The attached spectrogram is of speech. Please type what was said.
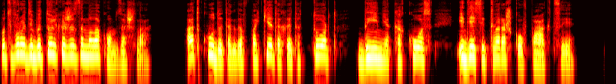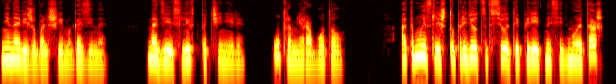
Вот вроде бы только же за молоком зашла. Откуда тогда в пакетах этот торт, дыня, кокос и 10 творожков по акции? Ненавижу большие магазины. Надеюсь, лифт подчинили. Утром не работал. От мысли, что придется все это переть на седьмой этаж,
